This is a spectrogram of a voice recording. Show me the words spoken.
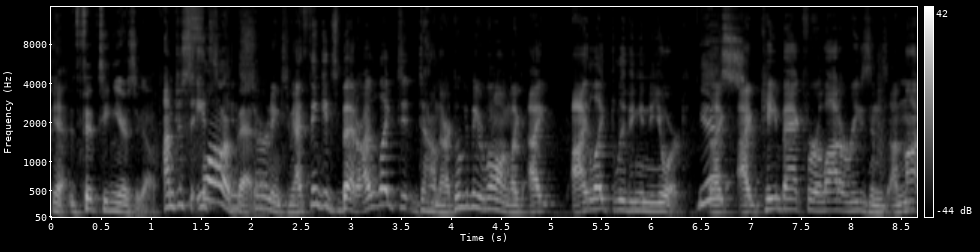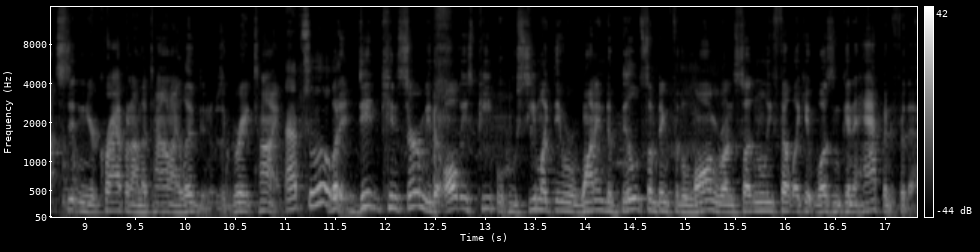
Yeah. 15 years ago. I'm just it's far better. concerning to me. I think it's better. I liked it down there. Don't get me wrong. Like I I liked living in New York. Yes. Like I came back for a lot of reasons. I'm not sitting here crapping on the town I lived in. It was a great time. Absolutely. But it did concern me that all these people who seemed like they were wanting to build something for the long run suddenly felt like it wasn't going to happen for them.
